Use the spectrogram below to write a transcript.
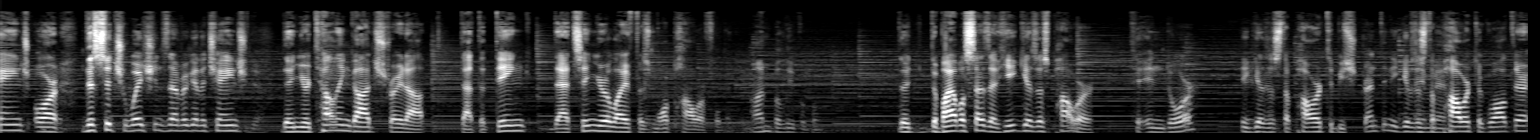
change, or this situation's never going to change, Yeah. then you're telling God straight out that the thing that's in your life is more powerful than Him. unbelievable The, the Bible says that He gives us power to endure, He gives us the power to be strengthened, He gives us the power to go out there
